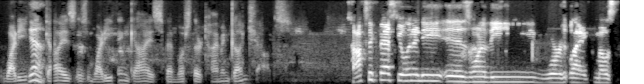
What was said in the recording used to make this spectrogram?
why do you Yeah. think guys is why do you think guys spend most of their time in gun shops? toxic masculinity is one of the worst like most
